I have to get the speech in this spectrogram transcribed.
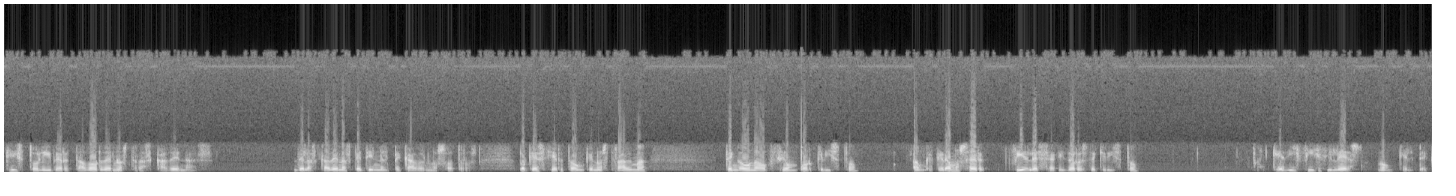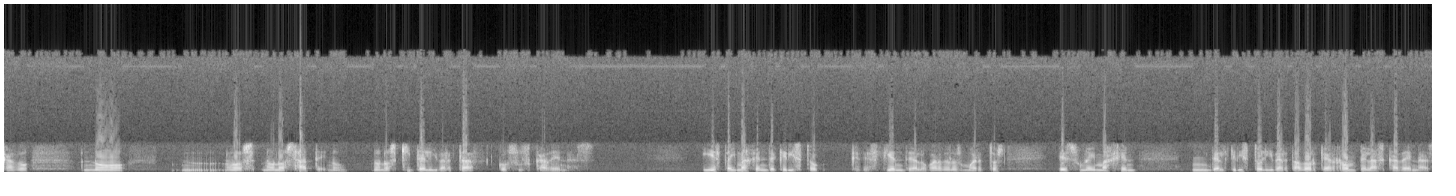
Cristo libertador de nuestras cadenas, de las cadenas que tiene el pecado en nosotros. Porque es cierto, aunque nuestra alma tenga una opción por Cristo, aunque queramos ser fieles seguidores de Cristo, qué difícil es, ¿no? Que el pecado no, no, nos, no nos ate, ¿no? No nos quite libertad con sus cadenas. Y esta imagen de Cristo que desciende al hogar de los muertos es una imagen mm, del Cristo libertador que rompe las cadenas,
